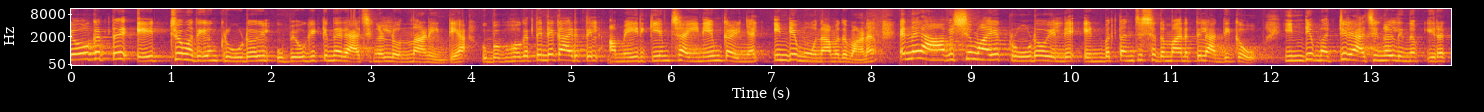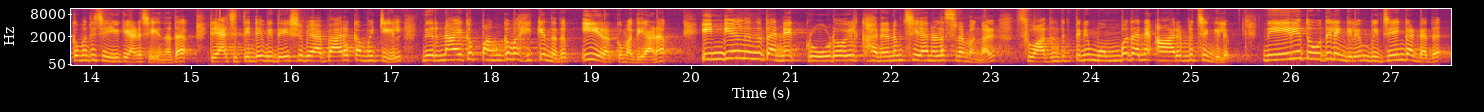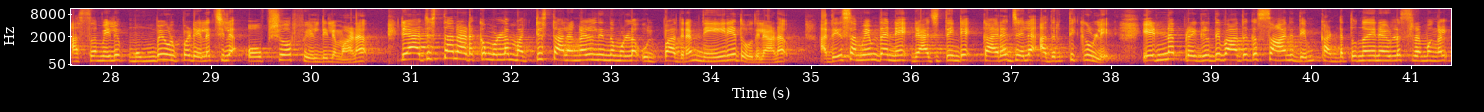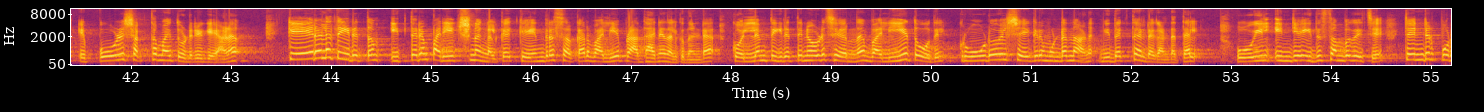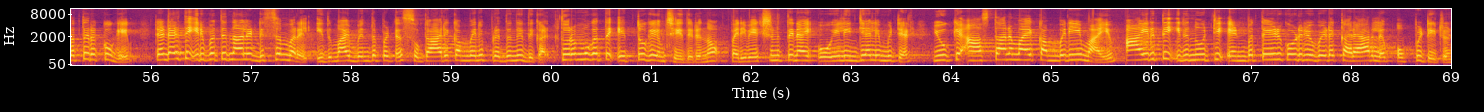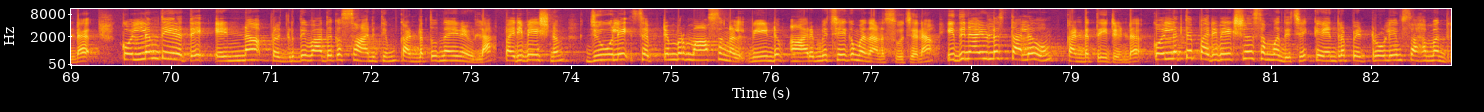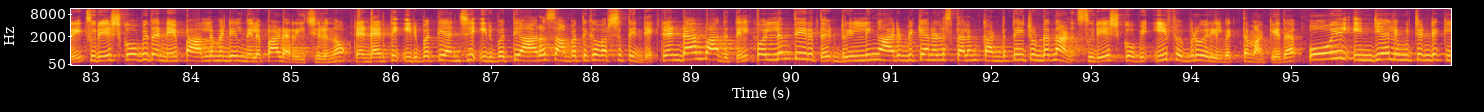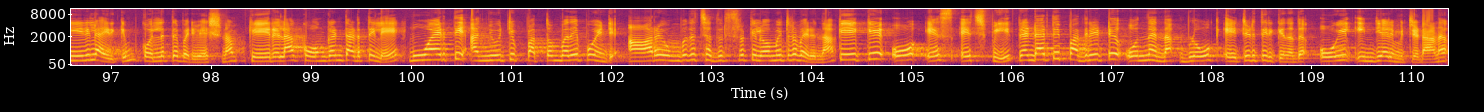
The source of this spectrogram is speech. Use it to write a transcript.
ലോകത്ത് ഏറ്റവും അധികം ക്രൂഡ് ഓയിൽ ഉപയോഗിക്കുന്ന രാജ്യങ്ങളിൽ ഒന്നാണ് ഇന്ത്യ. ഉപഭോഗത്തിന്റെ കാര്യത്തിൽ അമേരിക്കയും ചൈനയും കഴിഞ്ഞാൽ ഇന്ത്യ മൂന്നാമതുമാണ്. എന്നാൽ ആവശ്യമായ ക്രൂഡ് ഓയിലിന്റെ എൺപത്തഞ്ച് ശതമാനത്തിലധികവും ഇന്ത്യ മറ്റു രാജ്യങ്ങളിൽ നിന്നും ഇറക്കുമതി ചെയ്യുകയാണ് ചെയ്യുന്നത്. രാജ്യത്തിന്റെ വിദേശ വ്യാപാര കമ്മിറ്റിയിൽ നിർണായക പങ്ക് വഹിക്കുന്നതും ഈ ഇറക്കുമതിയാണ്. ഇന്ത്യയിൽ നിന്ന് തന്നെ ക്രൂഡ് ഓയിൽ ഖനനം ചെയ്യാനുള്ള ശ്രമങ്ങൾ സ്വാതന്ത്ര്യത്തിന് മുമ്പ് തന്നെ ആരംഭിച്ചെങ്കിലും നേരിയ തോതിലെങ്കിലും വിജയം കണ്ടത് അസമിലും മുംബൈ ഉൾപ്പെടെയുള്ള ചില ഓഫ്ഷോർ ഫീൽഡിലുമാണ് രാജസ്ഥാൻ അടക്കമുള്ള മറ്റ് സ്ഥലങ്ങളിൽ നിന്നുമുള്ള ഉൽപാദനം നേരിയ തോതിലാണ്. അതേസമയം തന്നെ രാജ്യത്തിന്റെ കരജല അതിർത്തിക്കുള്ളിൽ എണ്ണ പ്രകൃതിവാതക സാന്നിധ്യം കണ്ടെത്തുന്നതിനായുള്ള ശ്രമങ്ങൾ എപ്പോഴും ശക്തമായി തുടരുകയാണ്. കേരള തീരത്തും ഇത്തരം പരീക്ഷണങ്ങൾക്ക് കേന്ദ്ര സർക്കാർ വലിയ പ്രാധാന്യം നൽകുന്നുണ്ട്. കൊല്ലം തീരത്തിനോട് ചേർന്ന് വലിയ തോതിൽ ക്രൂഡ് ഓയിൽ ശേഖരമുണ്ടെന്നാണ് വിദഗ്ധരുടെ കണ്ടെത്തൽ. ഓയിൽ ഇന്ത്യ ഇത് സംബന്ധിച്ച് ടെൻഡർ പുറത്തിറക്കുകയും രണ്ടായിരത്തി ഇരുപത്തിനാല് ഡിസംബറിൽ ഇതുമായി ബന്ധപ്പെട്ട് സ്വകാര്യ കമ്പനി പ്രതിനിധികൾ തുറമുഖത്ത് എത്തുകയും ചെയ്തിരുന്നു. പര്യവേക്ഷണത്തിനായി oil India limited U K ആസ്ഥാനമായ കമ്പനിയുമായും ആയിരത്തി ഇരുന്നൂറ്റി എൺപത്തി ഏഴ് കോടി രൂപയുടെ കരാറിലും ഒപ്പിട്ടിട്ടുണ്ട്. കൊല്ലം തീരത്തെ എണ്ണ പ്രകൃതിവാതക സാന്നിധ്യം കണ്ടെത്തുന്നതിനുള്ള പരിവേഷണം ജൂലൈ സെപ്റ്റംബർ മാസങ്ങൾ വീണ്ടും ആരംഭിച്ചേക്കുമെന്നാണ് സൂചന. ഇതിനായുള്ള സ്ഥലവും കണ്ടെത്തിയിട്ടുണ്ട്. കൊല്ലത്തെ പരിവേഷണം സംബന്ധിച്ച് കേന്ദ്ര പെട്രോളിയം സഹമന്ത്രി സുരേഷ് ഗോപി തന്നെ പാർലമെന്റിൽ നിലപാട് അറിയിച്ചിരുന്നു. രണ്ടായിരത്തി ഇരുപത്തി അഞ്ച് ഇരുപത്തി ആറ് സാമ്പത്തിക വർഷത്തിന്റെ രണ്ടാം പാദത്തിൽ കൊല്ലം തീരത്ത് ഡ്രില്ലിംഗ് ആരംഭിക്കാനുള്ള സ്ഥലം കണ്ടെത്തിയിട്ടുണ്ടെന്നാണ് സുരേഷ് ഗോപി ഈ ഫെബ്രുവരിയിൽ വ്യക്തമാക്കിയത്. ഓയിൽ ഇന്ത്യ ലിമിറ്റഡിന്റെ കീഴിലായിരിക്കും കൊല്ലത്തെ പരിവേഷണം കേരള കോങ്കൺ തടത്തിലെ മൂവായിരത്തി അഞ്ഞൂറ്റി പത്തൊമ്പത് പോയിന്റ് ആറ് ഒമ്പത് ചതുരശ്ര കിലോമീറ്റർ വരുന്ന K K O S H P രണ്ടായിരത്തി പതിനെട്ട് ഒന്ന് എന്ന ബ്ലോക്ക് ഏറ്റെടുത്തിരിക്കുന്നത് ഓയിൽ ഇന്ത്യ ലിമിറ്റഡ് ആണ്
